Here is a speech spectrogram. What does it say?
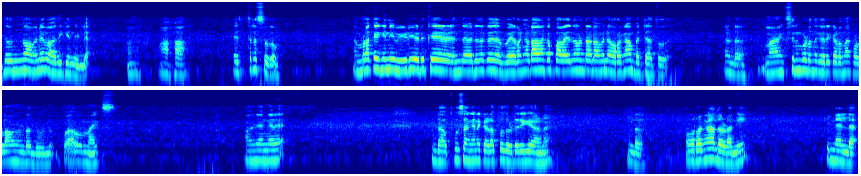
ഇതൊന്നും അവനെ ബാധിക്കുന്നില്ല. ആഹാ. എത്ര സുഖം. നമ്മളൊക്കെ ഇങ്ങനെ വീഡിയോ എടുക്കുക എന്താ വരുന്നൊക്കെ ഇറങ്ങടാന്നൊക്കെ പറയുന്നതുകൊണ്ടാണ് അവന് ഉറങ്ങാൻ പറ്റാത്തത്. കണ്ടോ? മാക്സിനും കൂടെ ഒന്ന് കയറി കിടന്നാൽ കൊള്ളാമെന്നുണ്ടെന്ന് തോന്നുന്നു. പാവം മാക്സ്. അവനങ്ങനെ ഡാപ്പൂസ് അങ്ങനെ കിടപ്പ് തുടരുകയാണ്. ഉണ്ടോ? ഉറങ്ങാൻ തുടങ്ങി. പിന്നല്ല.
